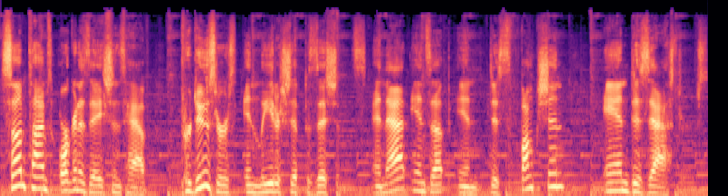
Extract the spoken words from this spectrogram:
Sometimes organizations have producers in leadership positions, and that ends up in dysfunction and disasters.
